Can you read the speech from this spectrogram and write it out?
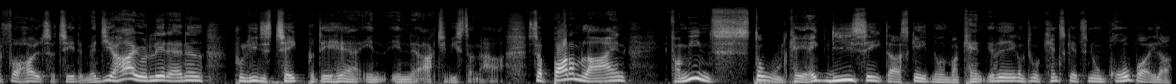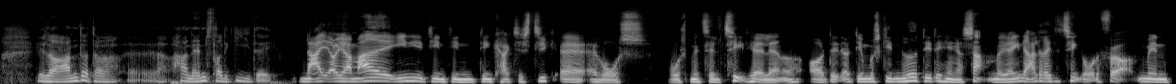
forholde sig til det. Men de har jo et lidt andet politisk take på det her, end, end aktivisterne har. Så bottom line, fra min stol kan jeg ikke lige se, der er sket noget markant. Jeg ved ikke, om du har kendskab til nogle grupper eller, eller andre, der øh, har en anden strategi i dag. Nej, og jeg er meget enig i din, din, din karakteristik af, af vores, vores mentalitet her i landet, og det, og det er måske noget af det, det hænger sammen med. Jeg har egentlig aldrig rigtig tænkt over det før, men,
